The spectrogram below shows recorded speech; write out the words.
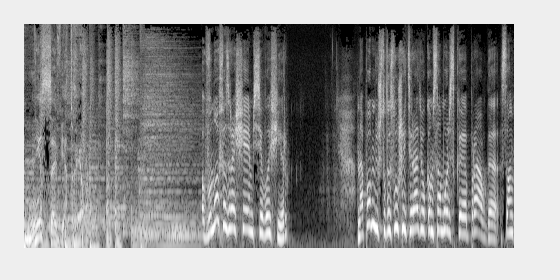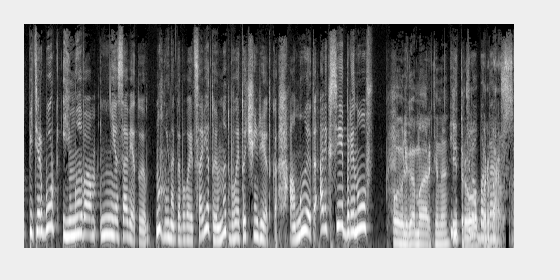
эм. Не советуем. Вновь возвращаемся в эфир. Напомню, что вы слушаете радио «Комсомольская правда» Санкт-Петербург, и мы вам не советуем. Ну, иногда бывает советуем, но это бывает очень редко. А мы это Алексей Блинов, Ольга Маркина и, и Тро Барбаросса.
